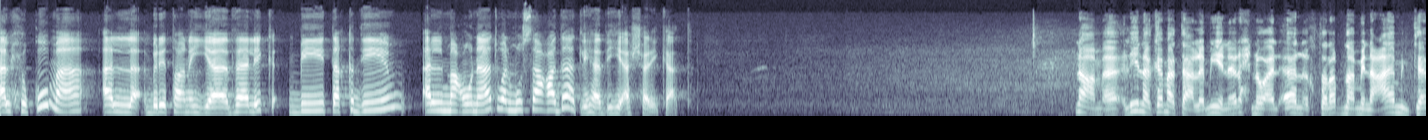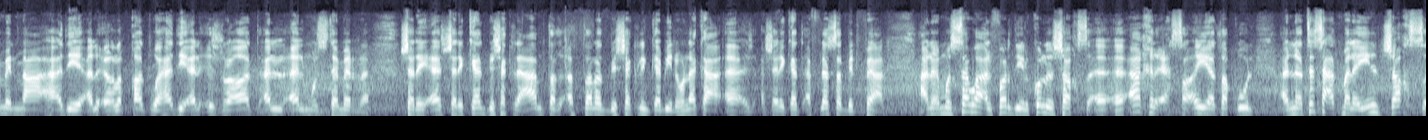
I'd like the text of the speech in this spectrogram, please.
الحكومة البريطانية ذلك بتقديم المعونات والمساعدات لهذه الشركات؟ نعم لينا كما تعلمين نحن الآن اقتربنا من عام كامل مع هذه الإغلاقات وهذه الإجراءات المستمره الشركات بشكل عام تاثرت بشكل كبير. هناك شركات أفلست بالفعل. على المستوى الفردي لكل شخص آخر إحصائية تقول أن 9 ملايين شخص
